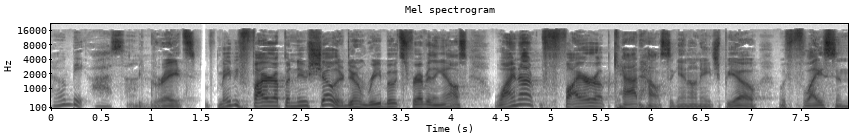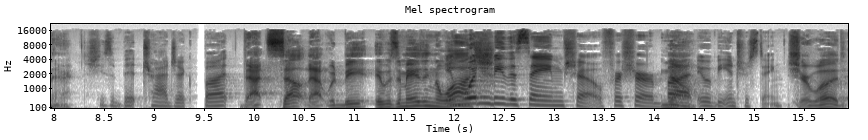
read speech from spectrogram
That would be awesome. Be great. Maybe fire up a new show. They're doing reboots for everything else. Why not fire up Cathouse again on HBO with Fleiss in there? She's a bit tragic, but That sell. That would be. It was amazing to watch. it wouldn't be the same show for sure, but No. it would be interesting. Sure would.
